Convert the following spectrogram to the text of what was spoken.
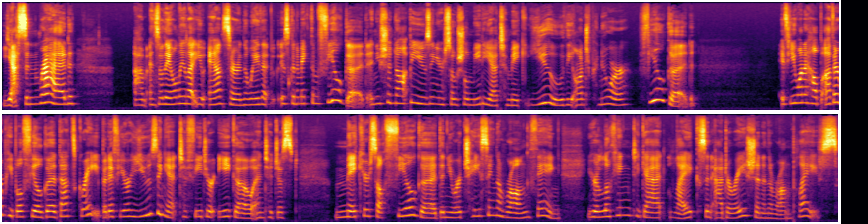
yes in red, um, and so they only let you answer in the way that is going to make them feel good. And you should not be using your social media to make you, the entrepreneur, feel good. If you want to help other people feel good, that's great. But if you're using it to feed your ego and to just make yourself feel good, then you are chasing the wrong thing. You're looking to get likes and adoration in the wrong place.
